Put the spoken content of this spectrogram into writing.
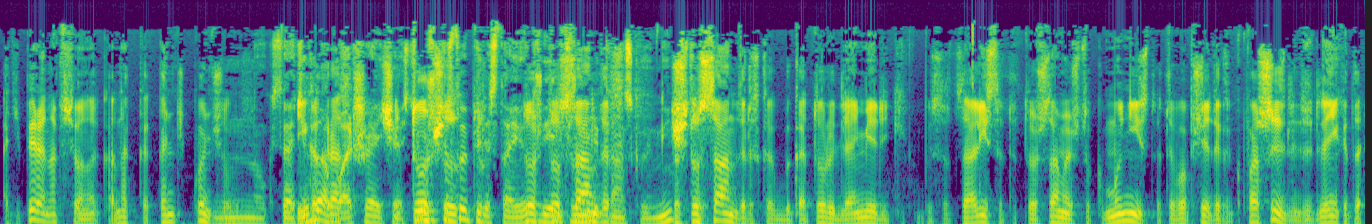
А теперь она все, она, она кон- кончилась. Ну, кстати, И да, как раз большая часть то, общества что- перестает то, что верить в Сандерс- американскую То, мечту. что Сандерс, как бы, который для Америки как бы, социалист, это то же самое, что коммунист. Это вообще это как фашизм. Для, для них это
